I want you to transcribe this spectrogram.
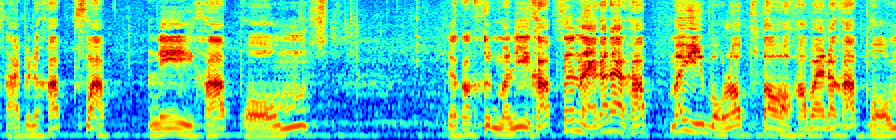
ใส่ไปเลยครับฝับนี่ครับ ผม แล้วก็ขึ้นมานี่ครับ เส้นไหนก็ได้ครับ ไม่มีบวกลบต่อเข้าไปนะครับ ผม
